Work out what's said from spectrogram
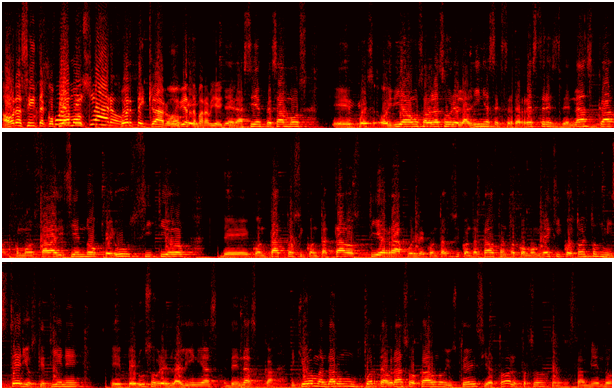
Ahora sí, te copiamos. Fuerte y claro. Fuerte y claro, diría Ok, Tamara Vieira. Bien, así empezamos. Eh, pues hoy día vamos a hablar sobre las líneas extraterrestres de Nazca. Como estaba diciendo, Perú, sitio de contactos y contactados, tierra pues de contactos y contactados, tanto como México, todos estos misterios que tiene eh, Perú sobre las líneas de Nazca. Y quiero mandar un fuerte abrazo a cada uno de ustedes y a todas las personas que nos están viendo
